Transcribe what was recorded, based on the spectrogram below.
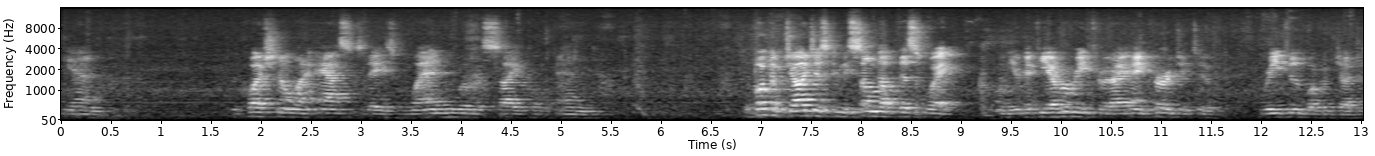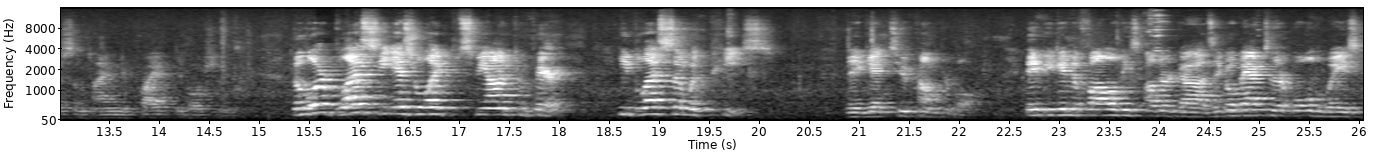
again. The question I want to ask today is when will the cycle end? The book of Judges can be summed up this way. You, if you ever read through it, I encourage you to read through the book of Judges sometime in your private devotions. The Lord blessed the Israelites beyond compare. He blessed them with peace. They get too comfortable. They begin to follow these other gods. They go back to their old ways.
